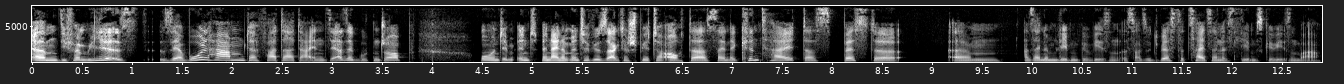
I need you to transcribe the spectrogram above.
Ähm, die Familie ist sehr wohlhabend. Der Vater hatte einen sehr, sehr guten Job. Und im, in einem Interview sagt er später auch, dass seine Kindheit das Beste ähm, an seinem Leben gewesen ist. Also die beste Zeit seines Lebens gewesen war.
